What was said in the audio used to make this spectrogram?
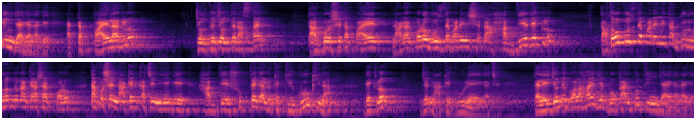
তিন জায়গায় লাগে, একটা পায়ে লাগল চলতে চলতে রাস্তায়, তারপর সেটা পায়ে লাগার পরও বুঝতে পারেনি, সেটা হাত দিয়ে দেখল, তাতেও বুঝতে পারেনি তার দুর্গন্ধ নাকে আসার পরও। তারপর সে নাকের কাছে নিয়ে গিয়ে হাত দিয়ে শুকতে গেল, এটা কি গু কিনা? দেখল যে নাকে গু লেগে গেছে। তাহলে এই জন্যে বলা হয় যে বোকার গু তিন জায়গায় লাগে।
